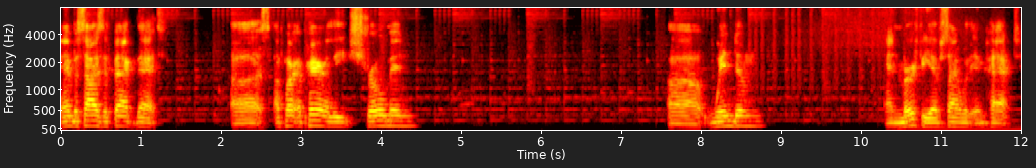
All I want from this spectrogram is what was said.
and besides the fact that uh apparently Strowman uh, Windham, and Murphy have signed with Impact.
